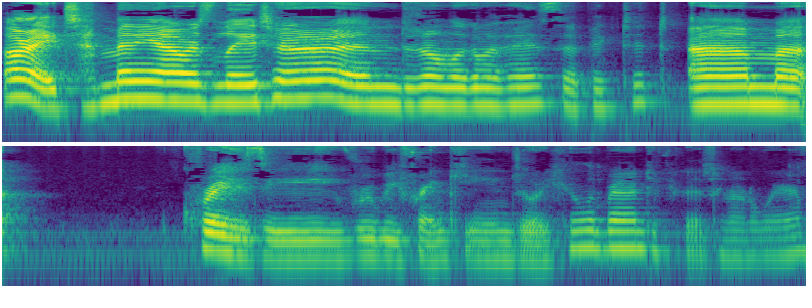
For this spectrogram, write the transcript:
All right, many hours later, and don't look at my face, I picked it. Um, crazy Ruby Franke and Jodi Hildebrandt, if you guys are not aware.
